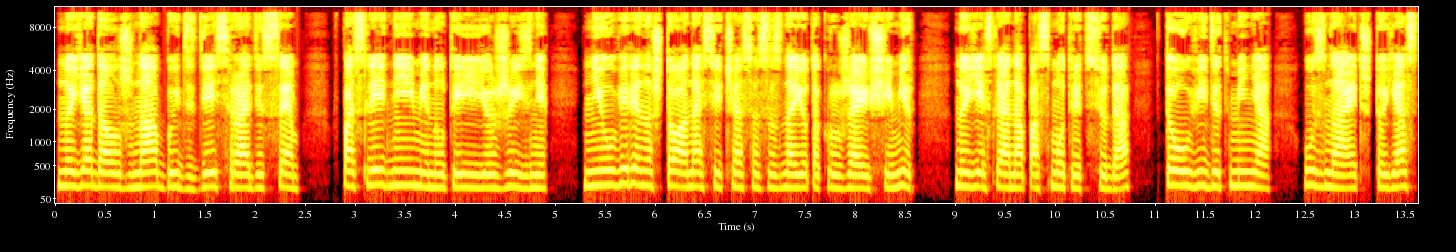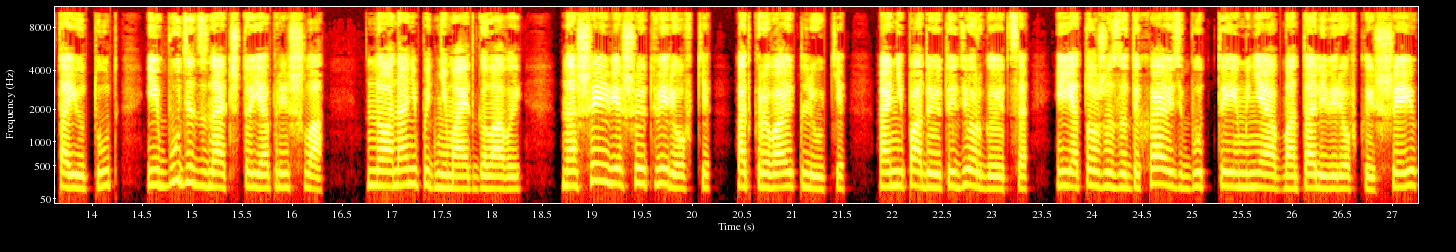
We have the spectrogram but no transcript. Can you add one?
но я должна быть здесь ради Сэм в последние минуты ее жизни. Не уверена, что она сейчас осознает окружающий мир, но если она посмотрит сюда, то увидит меня, узнает, что я стою тут и будет знать, что я пришла. Но она не поднимает головы. На шее вешают веревки, открывают люки. Они падают и дергаются, и я тоже задыхаюсь, будто и мне обмотали веревкой шею,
